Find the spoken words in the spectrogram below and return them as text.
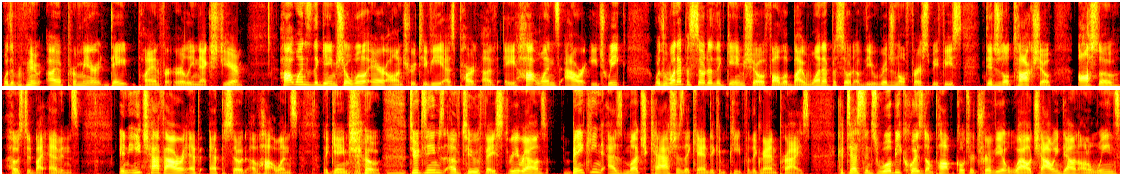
with a, pre- a premiere date planned for early next year. Hot Ones, the game show, will air on truTV as part of a Hot Ones hour each week, with one episode of the game show followed by one episode of the original First We Feast digital talk show, also hosted by Evans. In each half hour ep- episode of Hot Ones, the game show, two teams of two face three rounds, banking as much cash as they can to compete for the grand prize. Contestants will be quizzed on pop culture trivia while chowing down on wings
